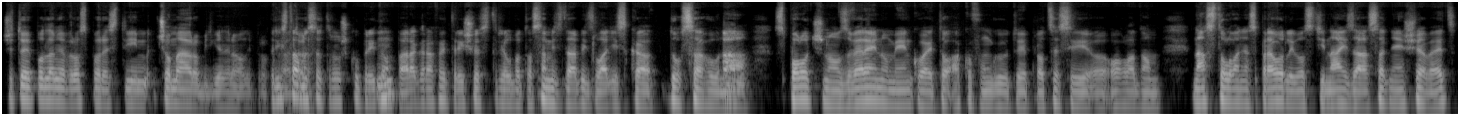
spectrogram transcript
že to je podľa mňa v rozpore s tým, čo má robiť generálny prokurátor. Pristavme sa trošku pri tom hmm. paragrafe 363, lebo to sa mi zdá byť z hľadiska dosahu na spoločnosť, verejnú mienku, aj to, ako fungujú tie procesy e, ohľadom nastolovania spravodlivosti, najzásadnejšia vec.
